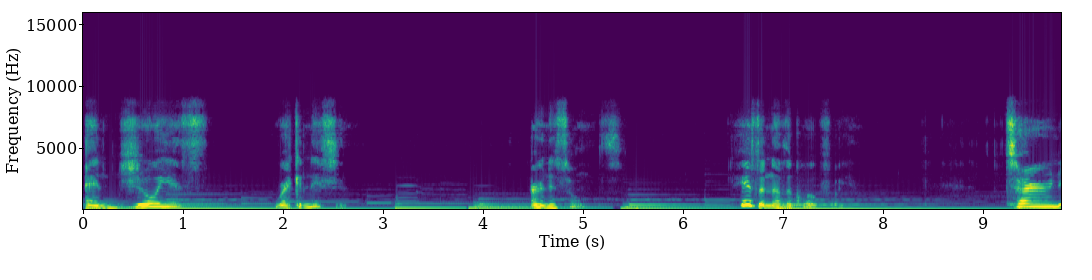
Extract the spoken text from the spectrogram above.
and joyous recognition. Ernest Holmes. Here's another quote for you Turn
